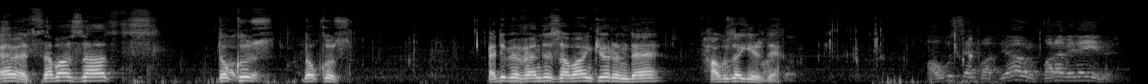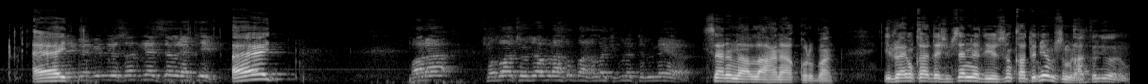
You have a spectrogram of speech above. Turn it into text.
Evet sabah saat 9 9. Edip Efendi sabahın köründe havuza girdi. Havuz sefası yavrum para bile yenir. Ey Ne biliyorsanız gel size öğreteyim. ey Para çoluğa çocuğa bırakıp arkada küfür ettirilmeye yarar. senin Allah'ına kurban. İbrahim kardeşim sen ne diyorsun? Katılıyor musun buna? Katılıyorum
